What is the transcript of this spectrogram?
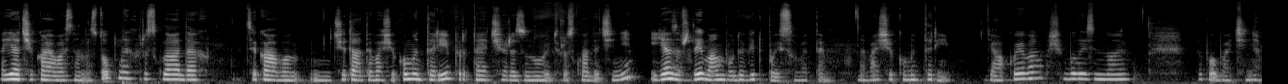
А я чекаю вас на наступних розкладах. Цікаво читати ваші коментарі про те, чи резонують розклади чи ні. І я завжди вам буду відписувати на ваші коментарі. Дякую вам, що були зі мною. До побачення.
